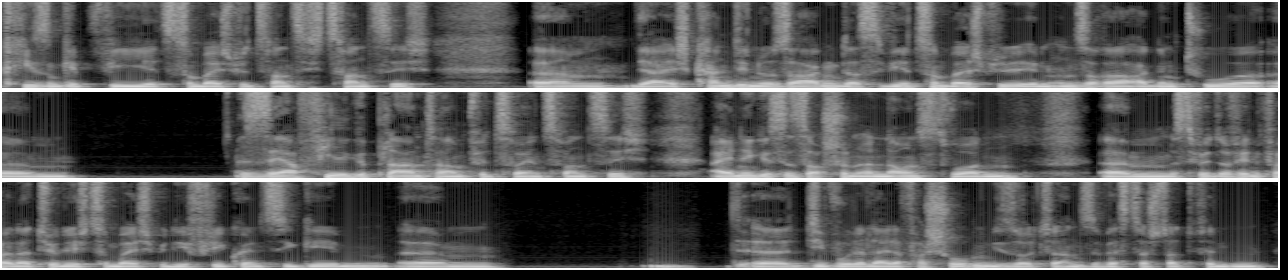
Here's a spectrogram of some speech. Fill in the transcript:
Krisen gibt wie jetzt zum Beispiel 2020. Ähm, ja, ich kann dir nur sagen, dass wir zum Beispiel in unserer Agentur ähm, sehr viel geplant haben für 22. Einiges ist auch schon announced worden. Ähm, es wird auf jeden Fall natürlich zum Beispiel die Frequency geben. Ähm, äh, die wurde leider verschoben, die sollte an Silvester stattfinden.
